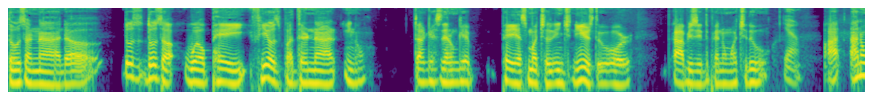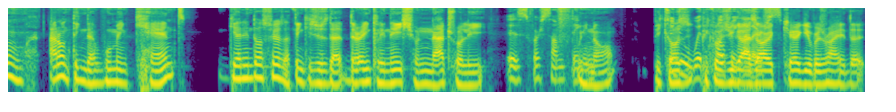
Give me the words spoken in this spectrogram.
Those are not uh, those those are well paid fields, but they're not, you know, I guess they don't get paid as much as engineers do, or obviously depending on what you do. yeah. I, I don't I don't think that women can't get in those fields. I think it's just that their inclination naturally, Is for something you know, because because you guys others. are caregivers, right? That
